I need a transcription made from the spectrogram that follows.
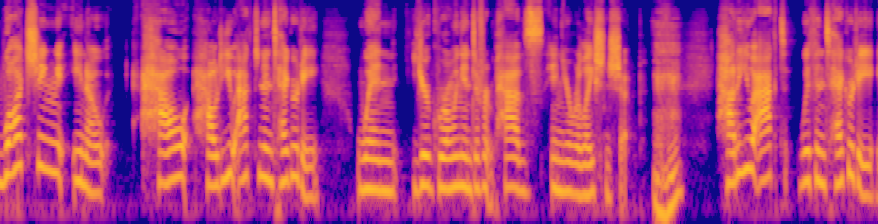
watching, you know, how how do you act in integrity when you're growing in different paths in your relationship? How do you act with integrity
